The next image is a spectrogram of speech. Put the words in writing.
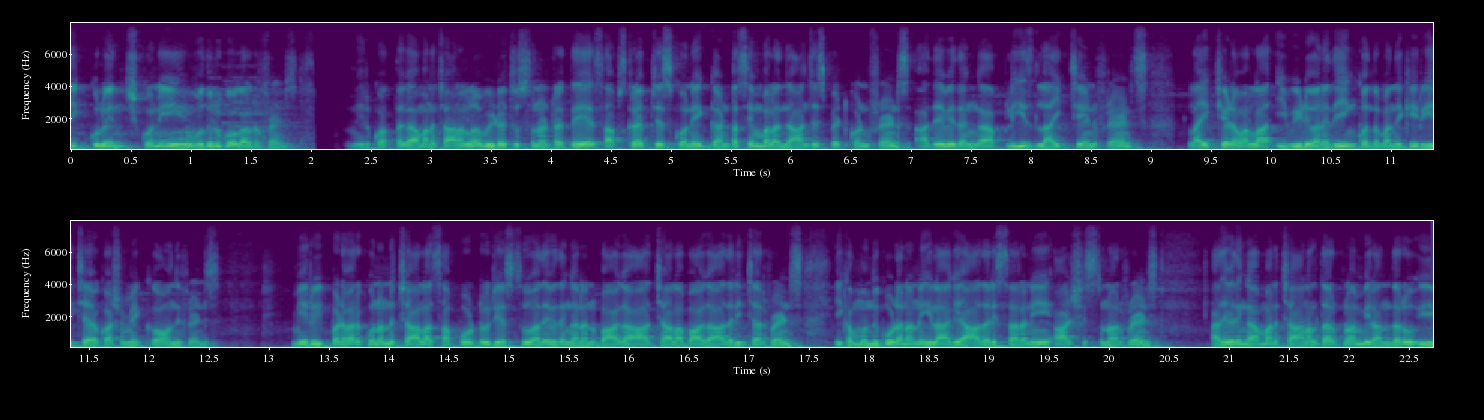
దిక్కులు ఎంచుకొని వదులుకోగలరు ఫ్రెండ్స్ మీరు కొత్తగా మన ఛానల్లో వీడియో చూస్తున్నట్లయితే సబ్స్క్రైబ్ చేసుకొని గంట సింబల్ అనేది ఆన్ చేసి పెట్టుకోండి ఫ్రెండ్స్. అదేవిధంగా ప్లీజ్ లైక్ చేయండి ఫ్రెండ్స్. లైక్ చేయడం వల్ల ఈ వీడియో అనేది ఇంకొంతమందికి రీచ్ అయ్యే అవకాశం ఎక్కువ ఉంది ఫ్రెండ్స్. మీరు ఇప్పటివరకు నన్ను చాలా సపోర్ట్ చేస్తూ అదేవిధంగా నన్ను బాగా చాలా బాగా ఆదరించారు ఫ్రెండ్స్. ఇక ముందు కూడా నన్ను ఇలాగే ఆదరిస్తారని ఆశిస్తున్నాను ఫ్రెండ్స్. అదేవిధంగా మన ఛానల్ తరఫున మీరందరూ ఈ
